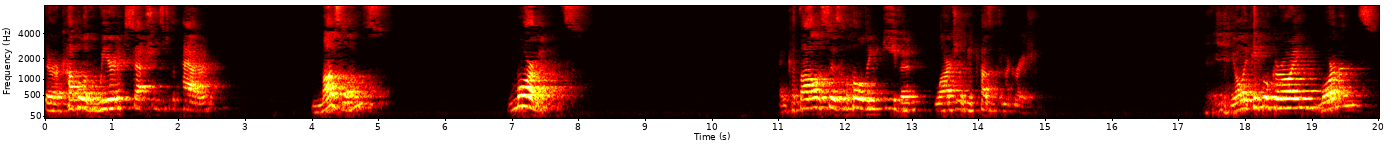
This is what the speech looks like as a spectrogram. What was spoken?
There are a couple of weird exceptions to the pattern. Muslims, Mormons, and Catholicism holding even largely because of immigration. The only people growing, Mormons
